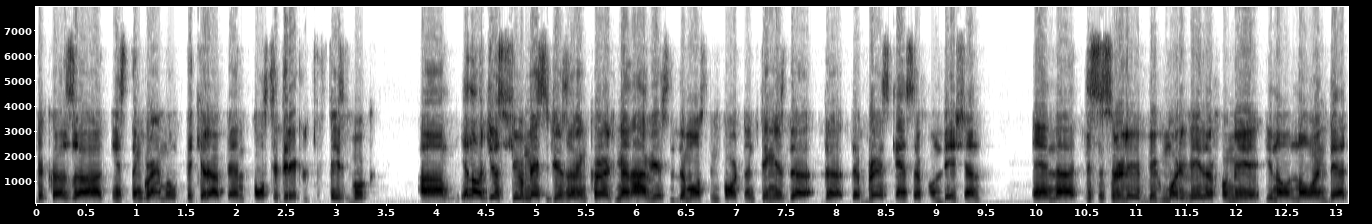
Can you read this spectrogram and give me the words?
because uh, Instagram will pick it up and post it directly to Facebook. Um, you know, just few messages of encouragement. Obviously, the most important thing is the, the, the Breast Cancer Foundation and uh, this is really a big motivator for me, you know, knowing that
